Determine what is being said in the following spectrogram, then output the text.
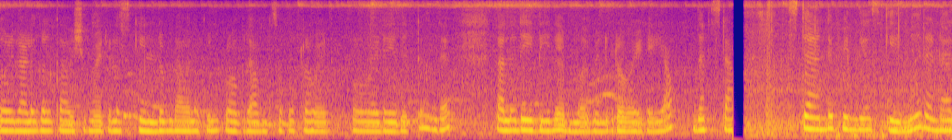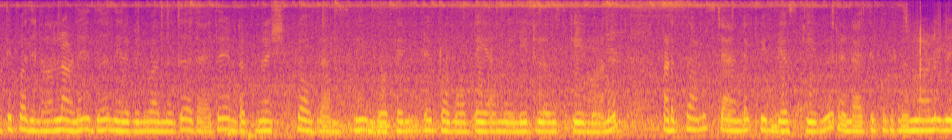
തൊഴിലാളികൾക്ക് ആവശ്യമായിട്ടുള്ള സ്കില്ലും ഡെവലപ്മെന്റ് പ്രോഗ്രാംസൊക്കെ പ്രൊവൈഡ് പ്രൊവൈഡ് ചെയ്തിട്ട് അവരെ നല്ല രീതിയിൽ എംപ്ലോയ്മെന്റ് പ്രൊവൈഡ് ചെയ്യാം. ദെൻ സ്റ്റാ സ്റ്റാൻഡപ്പ് ഇന്ത്യ സ്കീം രണ്ടായിരത്തി പതിനാറിലാണ് ഇത് നിലവിൽ വന്നത്. അതായത് എന്റർപ്രണർഷിപ്പ് പ്രോഗ്രാംസിന് ഇമ്പോർട്ടന്റ് പ്രൊമോട്ട് ചെയ്യാൻ വേണ്ടിയിട്ടുള്ള ഒരു സ്കീമാണ്. അടുത്തതാണ് സ്റ്റാൻഡപ്പ് ഇന്ത്യ സ്കീം. രണ്ടായിരത്തി പതിനൊന്നിലാണ് ഇത്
